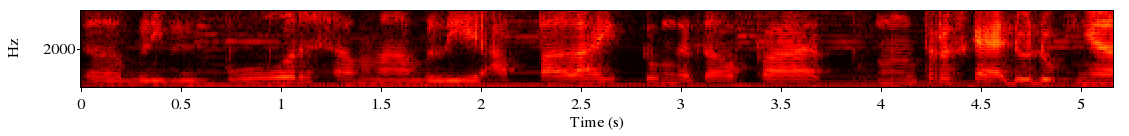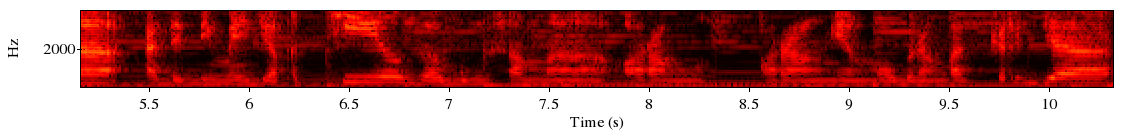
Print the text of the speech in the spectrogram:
eh, beli bubur sama beli apalah itu nggak tahu apa. Hmm, terus kayak duduknya ada di meja kecil gabung sama orang-orang yang mau berangkat kerja.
